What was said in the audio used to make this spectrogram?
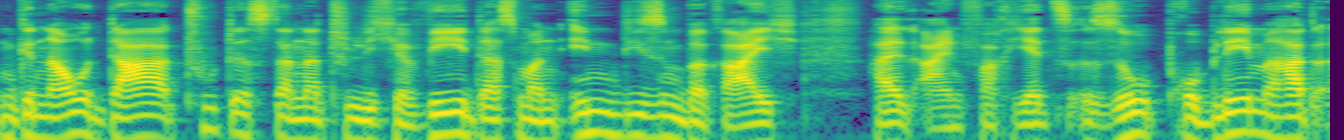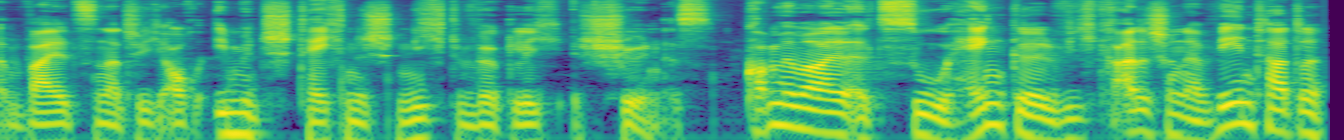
Und genau da tut es dann natürlich weh, dass man in diesem Bereich halt einfach jetzt so Probleme hat, weil es natürlich auch image-technisch nicht wirklich schön ist. Kommen wir mal zu Henkel, wie ich gerade schon erwähnt hatte.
